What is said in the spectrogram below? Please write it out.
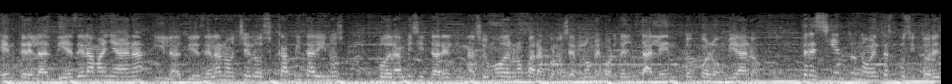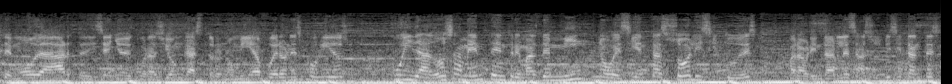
Entre las 10 de la mañana y las 10 de la noche, los capitalinos podrán visitar el gimnasio moderno para conocer lo mejor del talento colombiano. 390 expositores de moda, arte, diseño, decoración, gastronomía fueron escogidos cuidadosamente entre más de 1.900 solicitudes para brindarles a sus visitantes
